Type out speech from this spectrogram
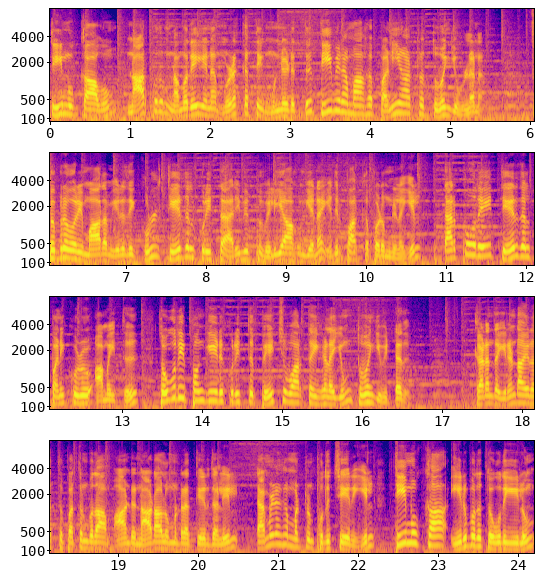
திமுகவும் நாற்பதும் நமதே என முழக்கத்தை முன்னெடுத்து தீவிரமாக பணியாற்ற துவங்கியுள்ளனர். பிப்ரவரி மாதம் இறுதிக்குள் தேர்தல் குறித்த அறிவிப்பு வெளியாகும் என எதிர்பார்க்கப்படும் நிலையில் தற்போதே தேர்தல் பணிக்குழு அமைத்து தொகுதி பங்கீடு குறித்து பேச்சுவார்த்தைகளையும் துவங்கிவிட்டது. கடந்த இரண்டாயிரத்து பத்தொன்பதாம் ஆண்டு நாடாளுமன்ற தேர்தலில் தமிழகம் மற்றும் புதுச்சேரியில் திமுக இருபது தொகுதியிலும்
